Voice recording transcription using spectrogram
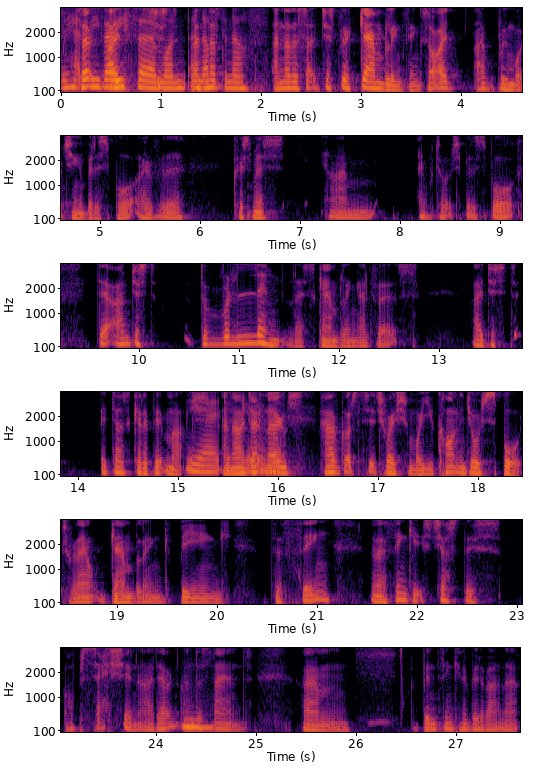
we had So to be very I firm on another- enough's enough. Another side, just the gambling thing. So I I've been watching a bit of sport over the Christmas. I'm able to watch a bit of sport. There, I'm just the relentless gambling adverts. I just it does get a bit much. Yeah, it does and I don't know much. how I've got to a situation where you can't enjoy sport without gambling being the thing. And I think it's just this obsession. I don't Mm. understand. Um, I've been thinking a bit about that.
